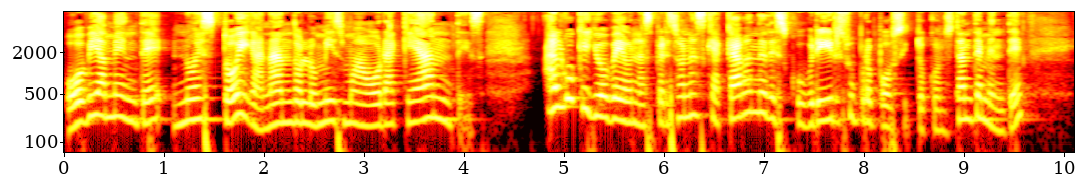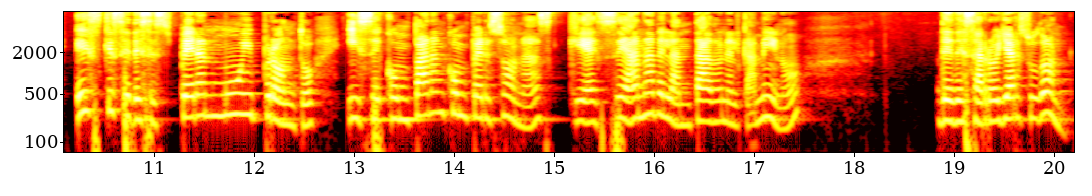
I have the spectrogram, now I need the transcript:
Obviamente no estoy ganando lo mismo ahora que antes. Algo que yo veo en las personas que acaban de descubrir su propósito constantemente es que se desesperan muy pronto y se comparan con personas que se han adelantado en el camino de desarrollar su don.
